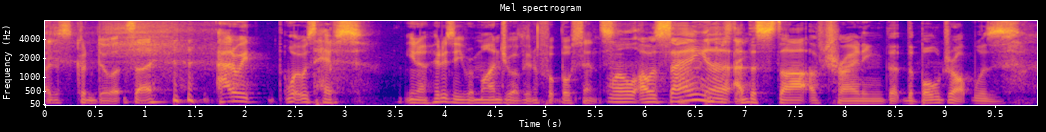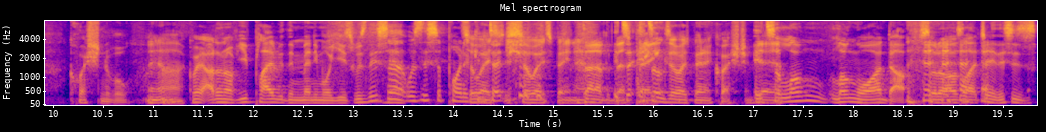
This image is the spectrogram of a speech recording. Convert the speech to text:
I just couldn't do it. So How do we, what was Hef's, you know, who does he remind you of in a football sense? Well, I was saying uh, at the start of training that the ball drop was questionable. Yeah. Uh, que- I don't know if you've played with him many more years. Was this a, was this a point it's, of always, contention? it's always been a, Don't have the It's best a- it's ping. it's always been a question. It's Yeah. a long, long wind up. Sort of, I was like, gee, this is.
